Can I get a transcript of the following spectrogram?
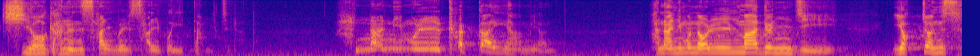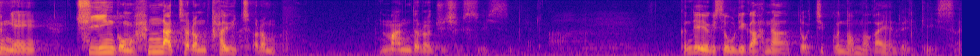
기어가는 삶을 살고 있다 할지라도 하나님을 가까이 하면 하나님은 얼마든지 역전승의 주인공 한나처럼 다윗처럼 만들어 주실 수 있습니다. 근데 여기서 우리가 하나 또 짚고 넘어가야 될 게 있어요.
